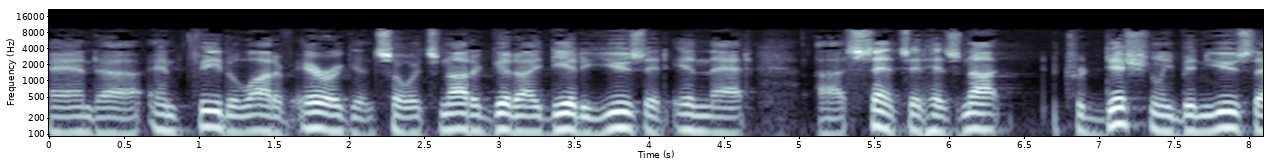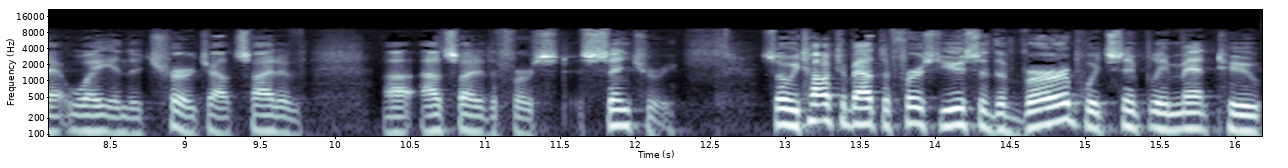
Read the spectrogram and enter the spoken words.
and uh, and feed a lot of arrogance. So it's not a good idea to use it in that uh, sense. It has not traditionally been used that way in the church outside of uh, outside of the first century. So we talked about the first use of the verb, which simply meant to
